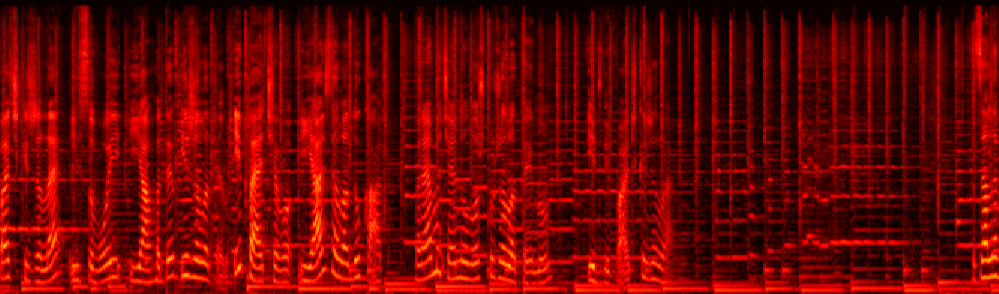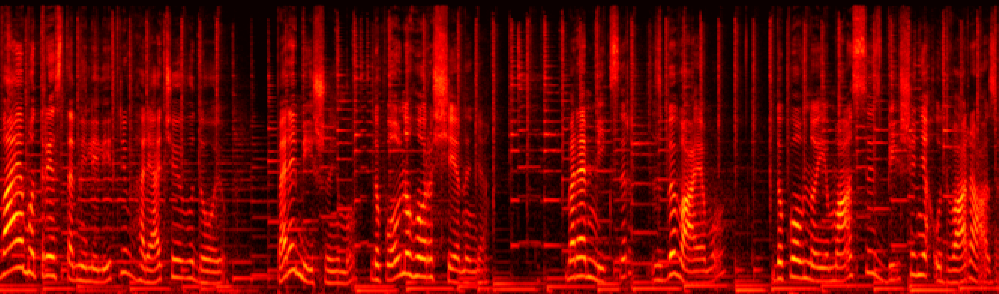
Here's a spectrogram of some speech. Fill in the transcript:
пачки желе лісової ягоди і желатин. І печиво. Я взяла дукат. Беремо чайну ложку желатину і 2 пачки желе. Заливаємо 300 мл гарячою водою. Перемішуємо до повного розчинення. Беремо міксер, збиваємо до повної маси збільшення у два рази.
